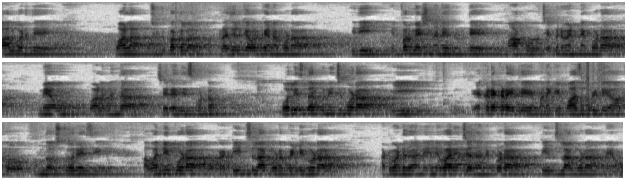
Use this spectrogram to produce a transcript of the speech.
పాల్పడితే వాళ్ళ చుట్టుపక్కల ప్రజలకు ఎవరికైనా కూడా ఇది ఇన్ఫర్మేషన్ అనేది ఉంటే మాకు చెప్పిన వెంటనే కూడా మేము వాళ్ళ మీద చర్య తీసుకుంటాం. పోలీస్ తరపు నుంచి కూడా ఈ ఎక్కడెక్కడైతే మనకి పాసిబిలిటీ ఆఫ్ ఉందో స్టోరేజ్ అవన్నీ కూడా ఒక టీమ్స్ లాగా కూడా పెట్టి కూడా అటువంటి దాన్ని నివారించేదానికి కూడా టీమ్స్లా కూడా మేము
